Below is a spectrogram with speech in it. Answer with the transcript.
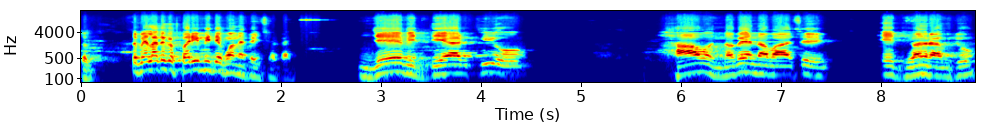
ચલો. તો પહેલા તો કે પરિમિતિ કોને કહી શકાય? જે વિદ્યાર્થીઓ હાવ નવે નવા છે, એ ધ્યાન રાખજો.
